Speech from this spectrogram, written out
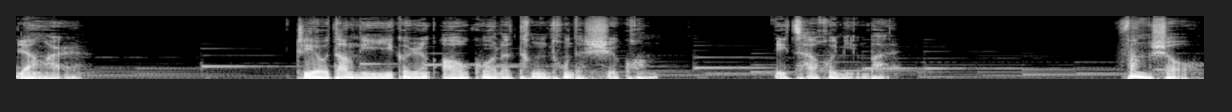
然而，只有当你一个人熬过了疼痛的时光，你才会明白。放手，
